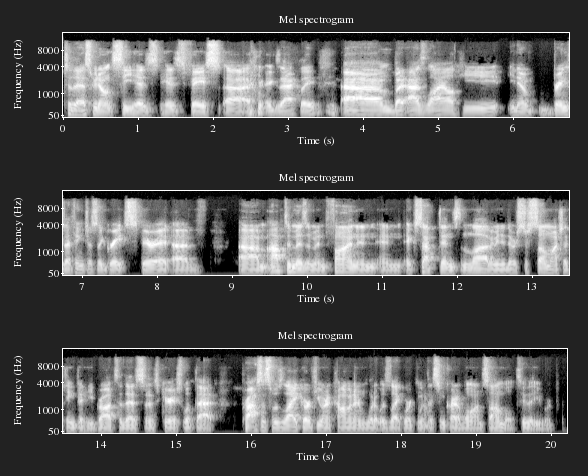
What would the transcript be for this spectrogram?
to this. We don't see his his face uh, exactly, um, but as Lyle, he you know brings I think just a great spirit of um, optimism and fun and and acceptance and love. I mean, there's just so much I think that he brought to this, and I was curious what that process was like, or if you want to comment on what it was like working with this incredible ensemble too that you worked with.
